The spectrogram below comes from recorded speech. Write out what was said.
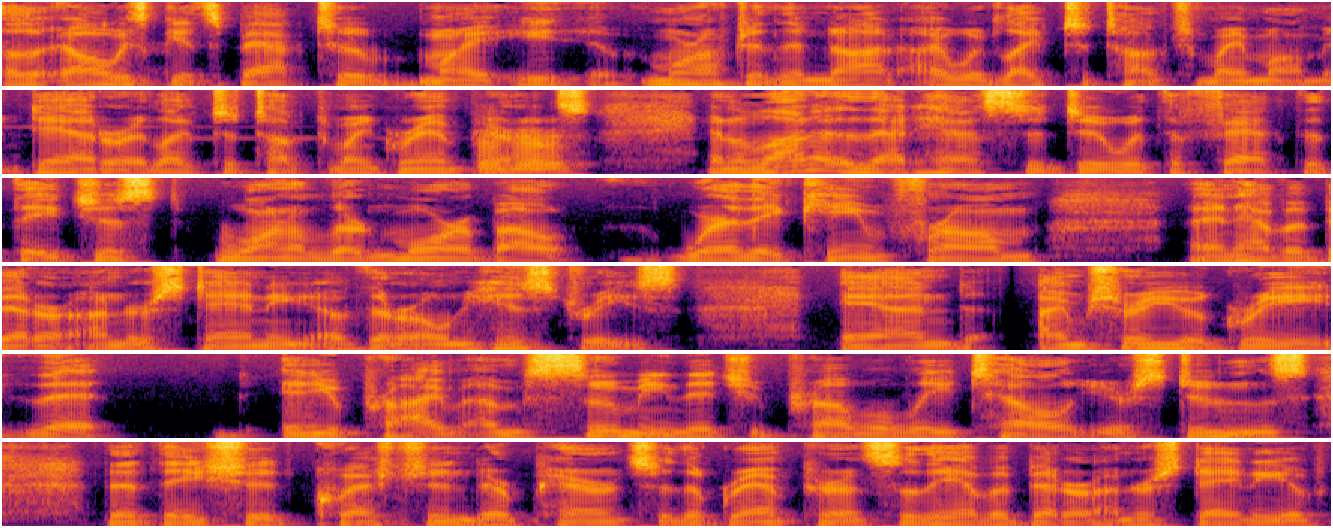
uh, it always gets back to my, more often than not, I would like to talk to my mom and dad, or I'd like to talk to my grandparents. Mm-hmm. And a lot of that has to do with the fact that they just want to learn more about where they came from and have a better understanding of their own histories. And I'm sure you agree that and you probably, I'm assuming that you probably tell your students that they should question their parents or their grandparents so they have a better understanding of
